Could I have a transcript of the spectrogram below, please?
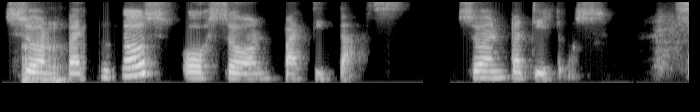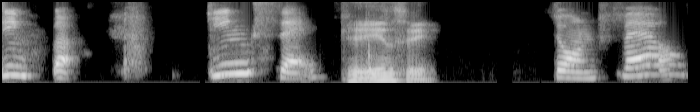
¿Son patitos o son patitas? Son patitos. 15. 15. Ah, ¿Son feos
